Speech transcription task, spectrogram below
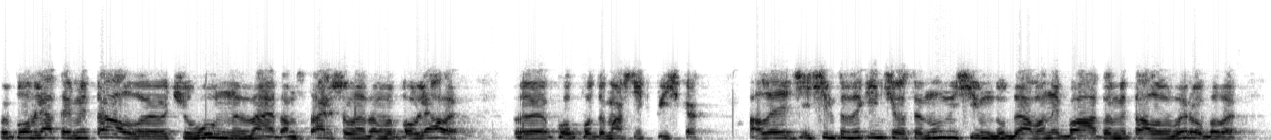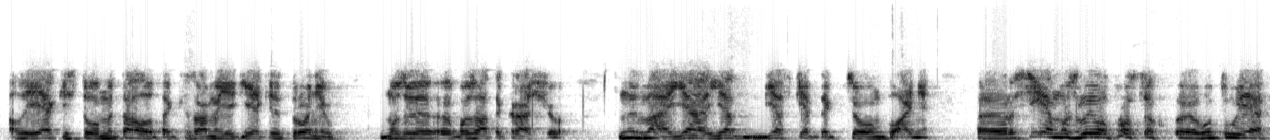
виплавляти метал, е, чугун, не знаю, там сталь, що вони там виплавляли е, по, по домашніх пічках. Але чим це закінчилося? Ну нічим. Ну да, вони багато металу виробили, але якість того металу, так само як і якість дронів, може бажати кращого. Не знаю, я, я, я скептик в цьому плані. Е, Росія можливо просто е, готує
